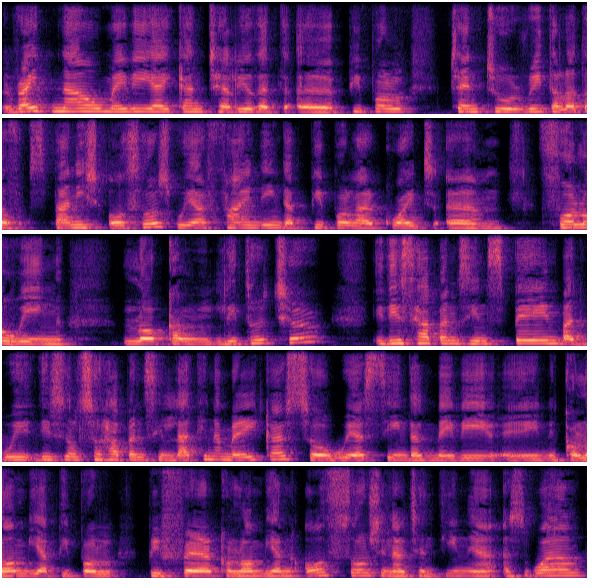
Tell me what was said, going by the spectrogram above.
right now, maybe I can tell you that uh, people tend to read a lot of Spanish authors. We are finding that people are quite um, following local literature. This happens in Spain, but we, this also happens in Latin America. So we are seeing that maybe in Colombia, people prefer Colombian authors, in Argentina as well.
